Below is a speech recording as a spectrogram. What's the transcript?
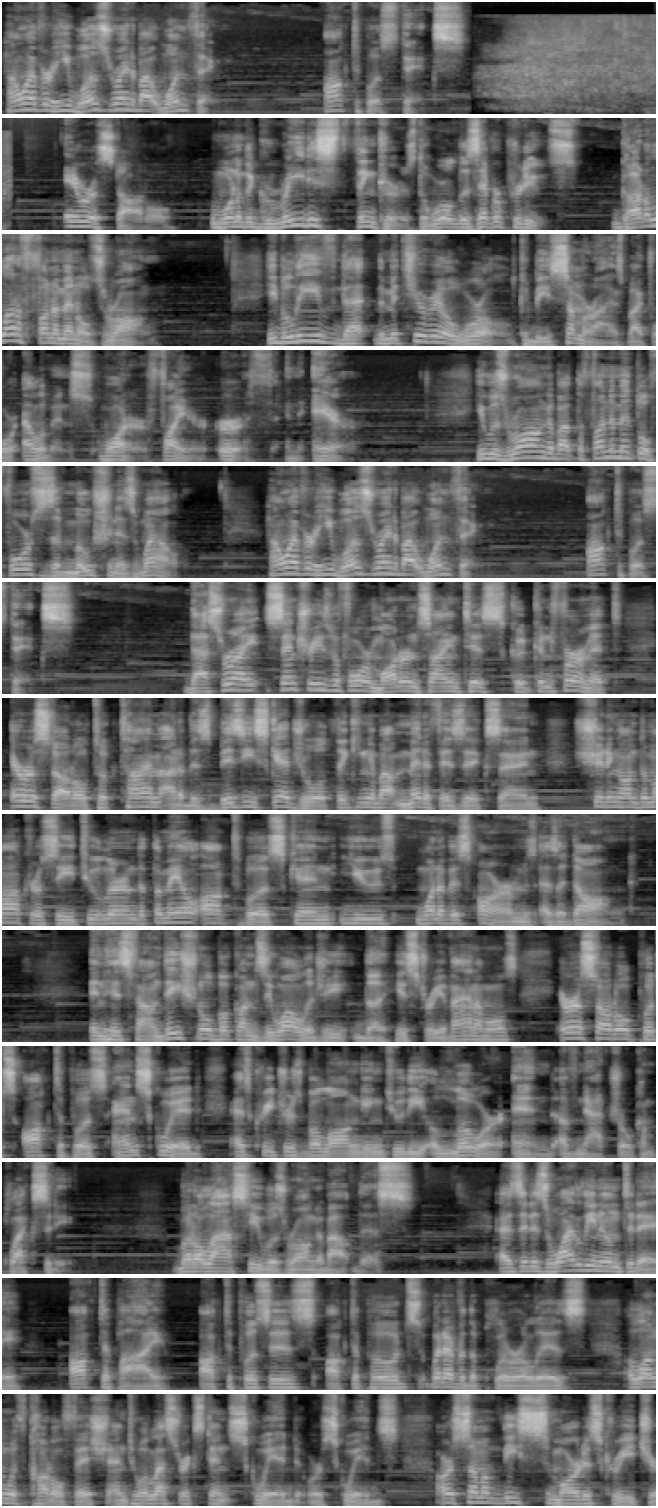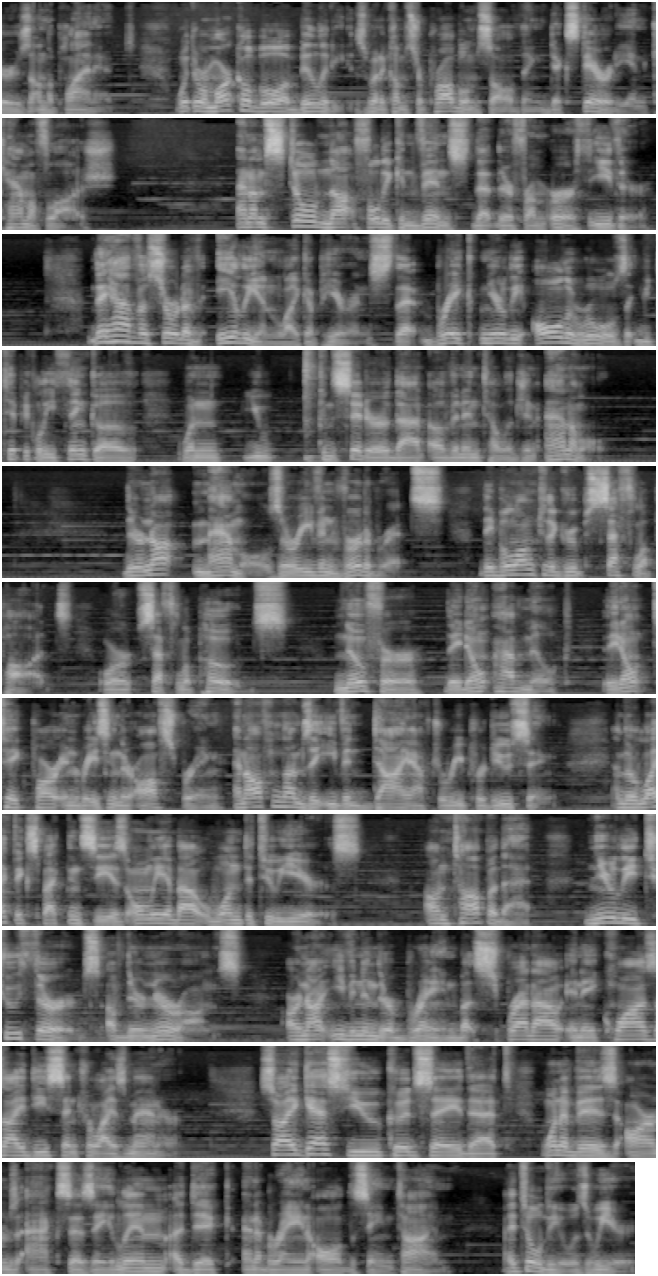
However, he was right about one thing. Octopus dicks. Aristotle, one of the greatest thinkers the world has ever produced, got a lot of fundamentals wrong. He believed that the material world could be summarized by four elements water, fire, earth, and air. He was wrong about the fundamental forces of motion as well. However, he was right about one thing octopus dicks. That's right, centuries before modern scientists could confirm it, Aristotle took time out of his busy schedule thinking about metaphysics and shitting on democracy to learn that the male octopus can use one of his arms as a dong. In his foundational book on zoology, The History of Animals, Aristotle puts octopus and squid as creatures belonging to the lower end of natural complexity. But alas, he was wrong about this. As it is widely known today, octopi, octopuses, octopodes, whatever the plural is, along with cuttlefish and to a lesser extent squid or squids, are some of the smartest creatures on the planet, with remarkable abilities when it comes to problem solving, dexterity, and camouflage and I'm still not fully convinced that they're from Earth either. They have a sort of alien-like appearance that break nearly all the rules that you typically think of when you consider that of an intelligent animal. They're not mammals or even vertebrates. They belong to the group cephalopods, or cephalopods. No fur, they don't have milk, they don't take part in raising their offspring, and oftentimes they even die after reproducing, and their life expectancy is only about 1 to 2 years. On top of that, nearly two thirds of their neurons are not even in their brain but spread out in a quasi decentralized manner. So I guess you could say that one of his arms acts as a limb, a dick, and a brain all at the same time. I told you it was weird.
